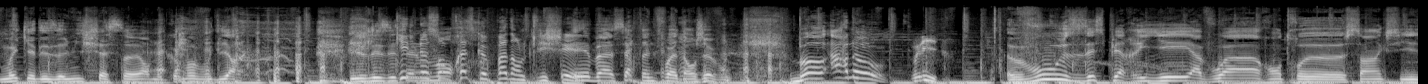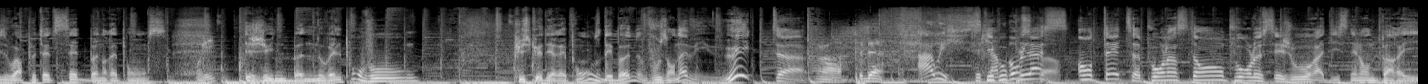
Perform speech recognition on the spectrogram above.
moi qui ai des amis chasseurs, mais comment vous dire Et je les ai Qu'ils ne tellement sont presque pas dans le cliché. Eh ben, certaines fois, non, j'avoue. Bon, Arnaud Oui. Vous espériez avoir entre 5, 6, voire peut-être 7 bonnes réponses. Oui. J'ai une bonne nouvelle pour vous. Puisque des réponses, des bonnes, vous en avez 8 c'est bien. Ah oui, Ce c'est qui un vous bon place en tête pour l'instant pour le séjour à Disneyland Paris.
